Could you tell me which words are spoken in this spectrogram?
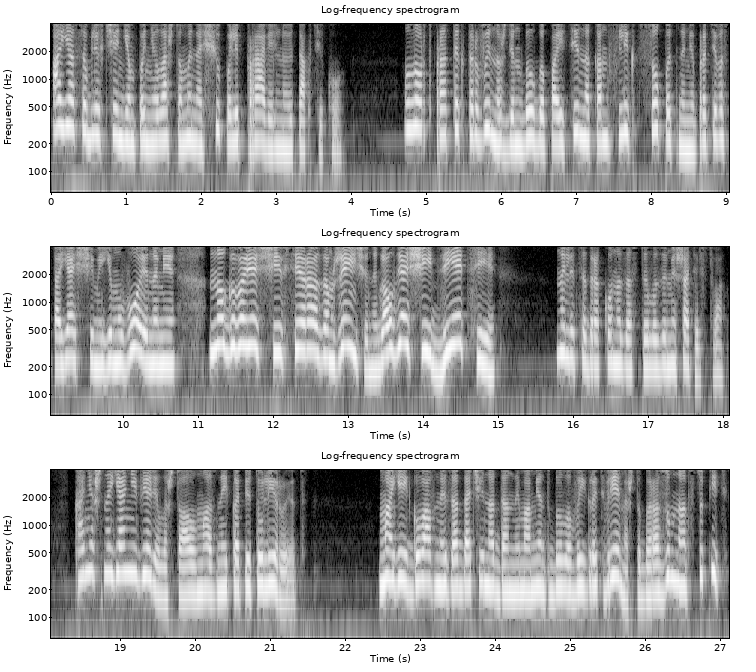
а я с облегчением поняла, что мы нащупали правильную тактику. Лорд-протектор вынужден был бы пойти на конфликт с опытными, противостоящими ему воинами, но говорящие все разом женщины, голдящие дети... На лице дракона застыло замешательство. Конечно, я не верила, что алмазный капитулирует. Моей главной задачей на данный момент было выиграть время, чтобы разумно отступить.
